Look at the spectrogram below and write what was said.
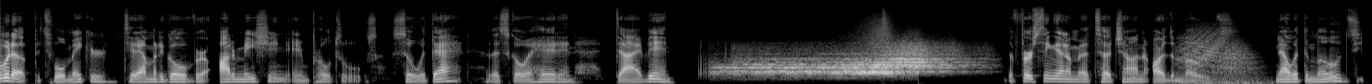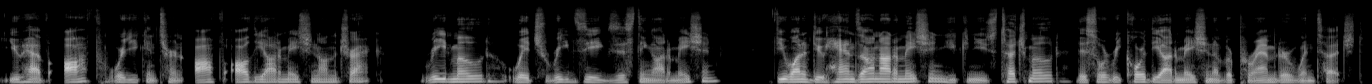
what up? It's Wil Maker. Today I'm going to go over automation in Pro Tools. So with that, let's go ahead and dive in. The first thing that I'm going to touch on are the modes. Now with the modes, you have off where you can turn off all the automation on the track. Read mode, which reads the existing automation. If you want to do hands-on automation, you can use touch mode. This will record the automation of a parameter when touched.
